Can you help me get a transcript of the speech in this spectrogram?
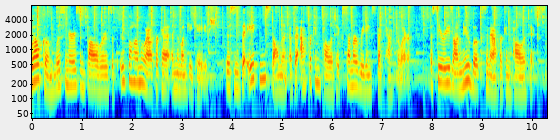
Welcome, listeners and followers of Ufahamu Africa and the Monkey Cage. This is the eighth installment of the African Politics Summer Reading Spectacular, a series on new books in African politics.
